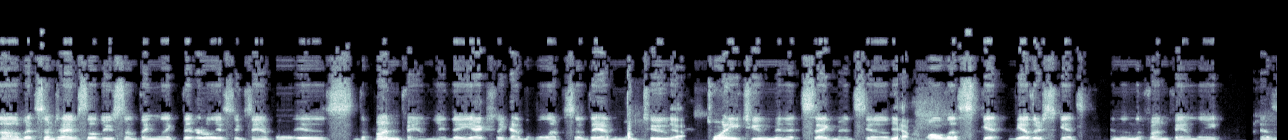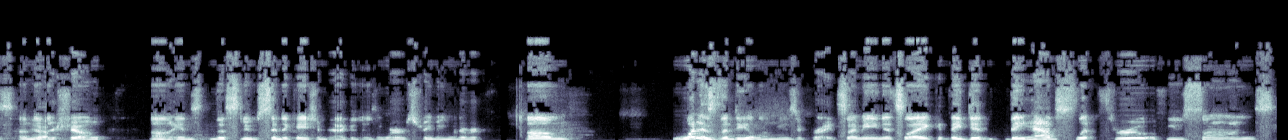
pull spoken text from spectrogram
Uh, but sometimes they'll do something like the earliest example is the Fun Family. They actually have the whole episode. They have them in two yeah. 22 minute segments. You know, yeah. all the skit, the other skits, and then the Fun Family has another yeah. show uh, in this new syndication packages or streaming, whatever. Um, what is the deal on music rights? I mean, it's like they did. They have slipped through a few songs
